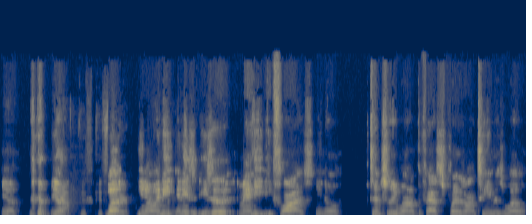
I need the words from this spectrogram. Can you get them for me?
yeah, yeah, Yeah. It's, it's But you know, and he and he's he's a man. He he flies. You know, potentially one of the fastest players on the team as well.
